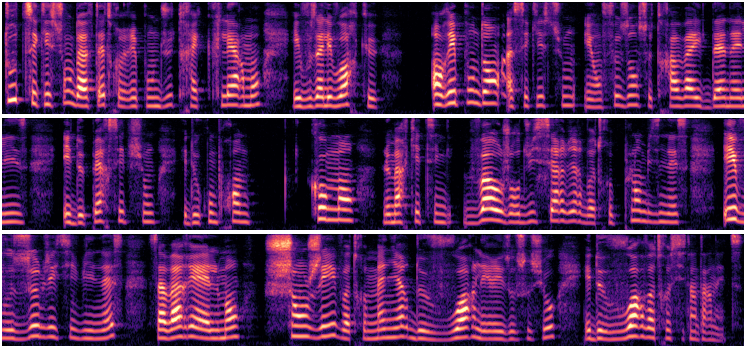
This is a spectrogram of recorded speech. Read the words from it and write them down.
Toutes ces questions doivent être répondues très clairement et vous allez voir que en répondant à ces questions et en faisant ce travail d'analyse et de perception et de comprendre comment le marketing va aujourd'hui servir votre plan business et vos objectifs business, ça va réellement changer votre manière de voir les réseaux sociaux et de voir votre site internet.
